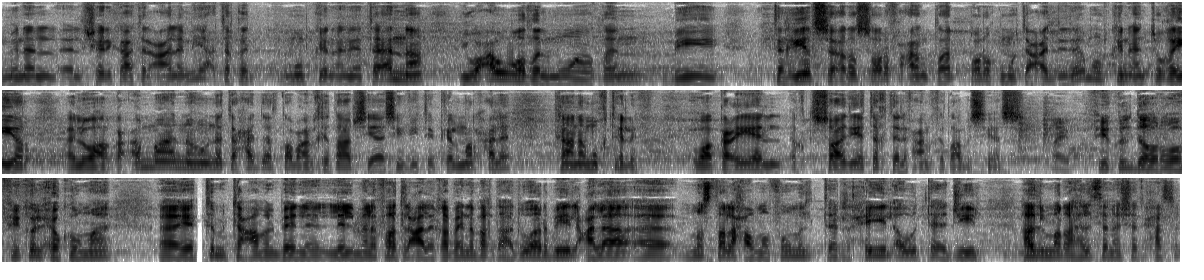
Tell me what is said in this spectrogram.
من الشركات العالمية. أعتقد ممكن أن يتأنى يعوض المواطن بتغيير سعر الصرف عن طرق متعددة ممكن أن تغير الواقع. أما أنه نتحدث طبعا خطاب سياسي في تلك المرحلة كان مختلف. الواقعية الاقتصادية تختلف عن الخطاب السياسي طيب في كل دورة وفي كل حكومة آه، يتم التعامل بين للملفات العالقة بين بغداد وأربيل على آه، مصطلح أو مفهوم الترحيل أو التأجيل. هذه المرة هل سنشهد حسم؟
